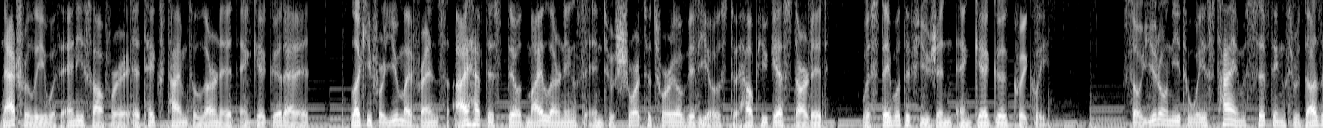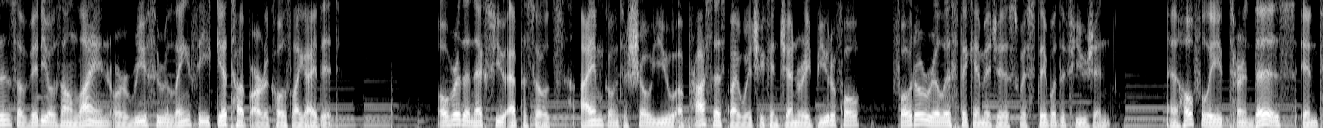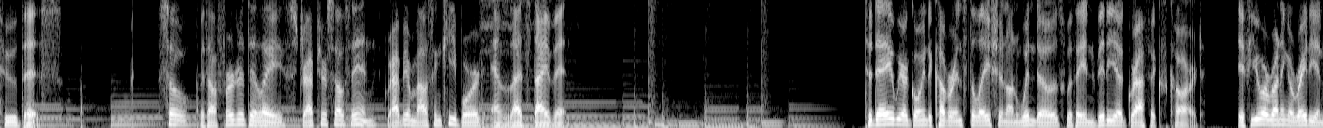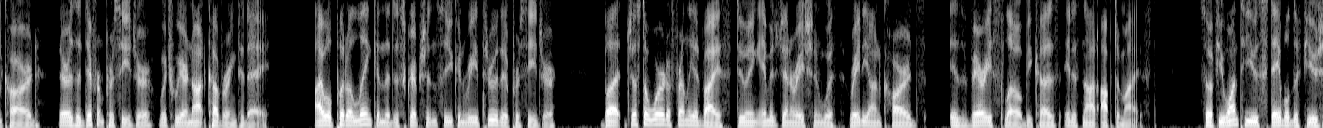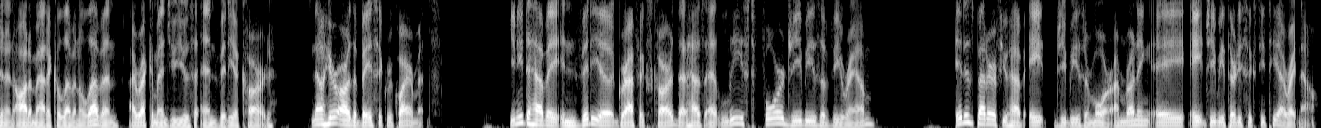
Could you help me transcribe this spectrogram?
Naturally, with any software, it takes time to learn it and get good at it. Lucky for you, my friends, I have distilled my learnings into short tutorial videos to help you get started with Stable Diffusion and get good quickly. So you don't need to waste time sifting through dozens of videos online or read through lengthy GitHub articles like I did. Over the next few episodes, I am going to show you a process by which you can generate beautiful, photorealistic images with Stable Diffusion, and hopefully turn this into this. So, without further delay, strap yourselves in, grab your mouse and keyboard, and let's dive in. Today we are going to cover installation on Windows with a NVIDIA graphics card. If you are running a Radeon card, there is a different procedure, which we are not covering today. I will put a link in the description so you can read through the procedure. But just a word of friendly advice, doing image generation with Radeon cards is very slow because it is not optimized. So if you want to use Stable Diffusion and Automatic 1111, I recommend you use an NVIDIA card. Now here are the basic requirements. You need to have a NVIDIA graphics card that has at least 4 GBs of VRAM, it is better if you have 8 GBs or more. I'm running a 8 GB 3060 Ti right now.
